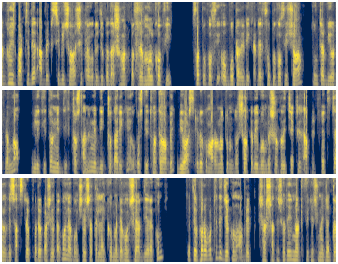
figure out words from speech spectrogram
আগ্রহী প্রার্থীদের আপডেট সিবি সহ শিক্ষাগত যোগ্যতা সনদপত্রের মূল কপি ফটোকপি ও ভোটার আইডি কার্ডের ফটোকপি সহ ইন্টারভিউর জন্য উল্লিখিত নির্দিষ্ট স্থানে নির্দিষ্ট তারিখে উপস্থিত হতে হবে। ভিউয়ার্স এরকম আরও নতুন নতুন সরকারি এবং বেসরকারি চাকরির আপডেট পেতে চ্যানেলটি সাবস্ক্রাইব করে পাশে থাকুন এবং সেই সাথে লাইক কমেন্ট এবং শেয়ার দিয়ে রাখুন। যাতে পরবর্তীতে যে কোনো আপডেট আসার সাথে সাথেই নোটিফিকেশনে জানতে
